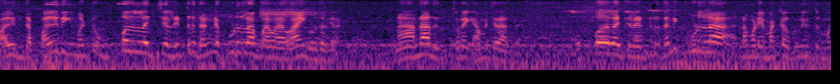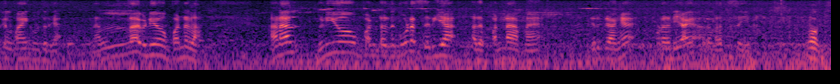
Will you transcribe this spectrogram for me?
பகு இந்த பகுதிக்கு மட்டும் முப்பது லட்சம் லிட்டர் தண்ணி கூடுதலாக வாங்கி கொடுத்துருக்குறேன். நான் தான் அது துறைக்கு அமைச்சராக இருந்தேன். முப்பது லட்சம் லிட்டர் தண்ணி கூடுதலாக நம்முடைய மக்கள் குடிநீர் மக்கள் வாங்கி கொடுத்துருக்கேன். நல்லா விநியோகம் பண்ணலாம். ஆனால் விநியோகம் பண்ணுறது கூட சரியாக அதை பண்ணாமல் இருக்காங்க. உடனடியாக அதை ரத்து செய்யணும் ஓகே.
